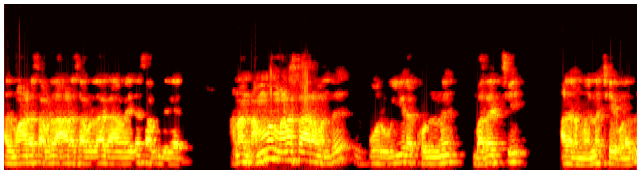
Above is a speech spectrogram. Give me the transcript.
அது மாடை சாப்பிடுதா ஆடை சாப்பிடுதா இதை சாப்பிட தெரியாது. ஆனால் நம்ம மனசார வந்து ஒரு உயிரை கொன்று வதச்சி அதை நம்ம என்ன செய்யக்கூடாது?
